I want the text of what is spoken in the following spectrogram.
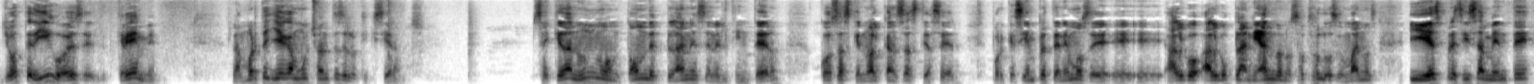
yo te digo, es, créeme, la muerte llega mucho antes de lo que quisiéramos se quedan un montón de planes en el tintero, cosas que no alcanzaste a hacer, porque siempre tenemos eh, eh, eh, algo, algo planeando nosotros los humanos, y es precisamente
